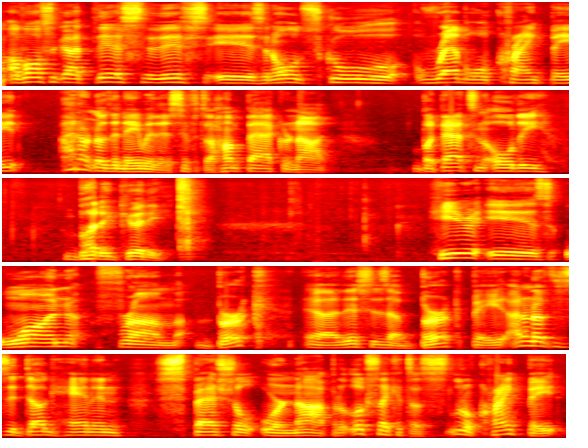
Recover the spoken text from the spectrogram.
I've also got this. This is an old school Rebel crankbait. I don't know the name of this, if it's a humpback or not, but that's an oldie, but a goodie. Here is one from Burke. Uh, this is a Burke bait. I don't know if this is a Doug Hannon special or not, but it looks like it's a little crankbait.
